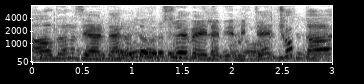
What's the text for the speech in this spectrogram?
aldığımız yerden Süheybe ile birlikte çok daha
